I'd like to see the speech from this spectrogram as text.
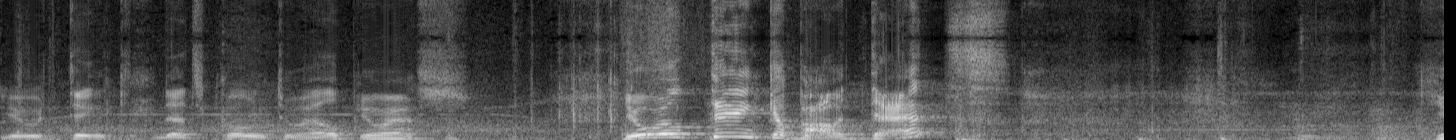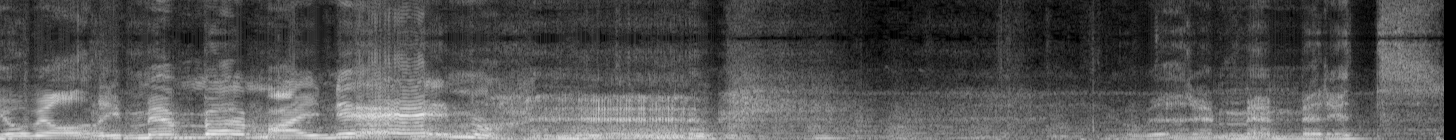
You think that's going to help your ass? You will think about that. You will remember my name. You will remember it.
